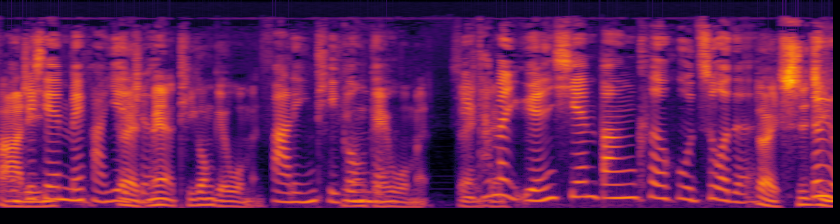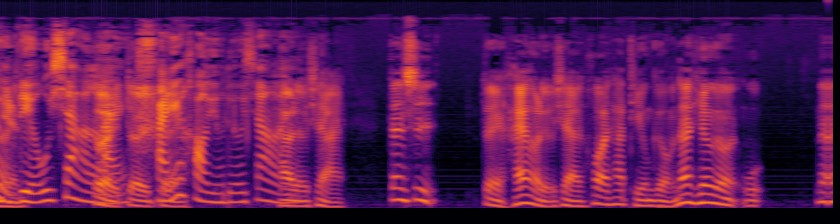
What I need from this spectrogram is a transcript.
法这些美发业者没有提供给我们，法林提供给我们，所以他们原先帮客户做的，对，十几年留下来，对对，还好有留下来，还有留下来。但是对，还好留下来。后来他提供给我，那提供给我，我那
